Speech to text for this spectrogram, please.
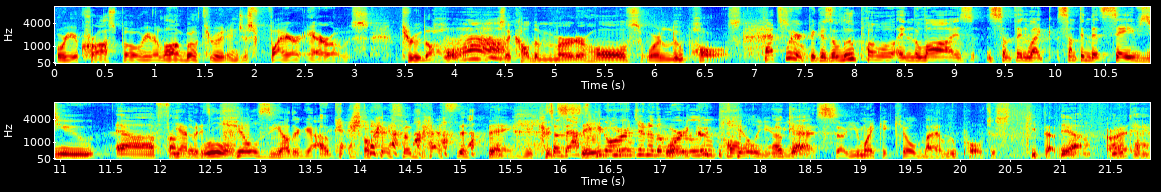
or your crossbow or your longbow through it and just fire arrows through the hole. Ah. So they called them murder holes or loopholes. That's so, weird because a loophole in the law is something like something that saves you uh, from yeah, the rule. Yeah, but it kills the other guy. Okay. okay, so that's the thing. You could so that's save the origin you, of the or word it loophole. could kill you. Okay. Yes. So you might get killed by a loophole. Just keep that in yeah. mind. All right? Okay.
